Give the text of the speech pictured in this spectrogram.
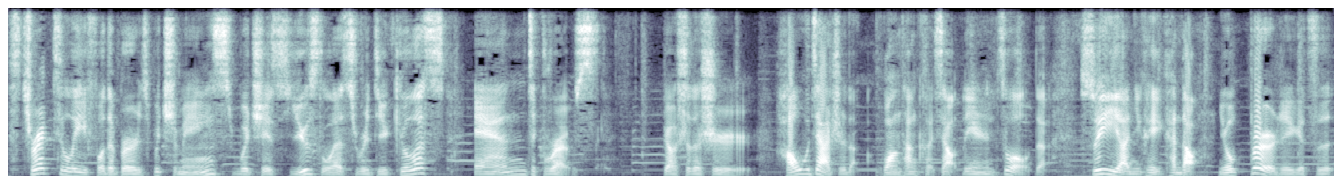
Strictly for the birds, which means which is useless, ridiculous, and gross. 表示的是毫无价值的、荒唐可笑、令人作呕的。所以啊，你可以看到由 bird 这个词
